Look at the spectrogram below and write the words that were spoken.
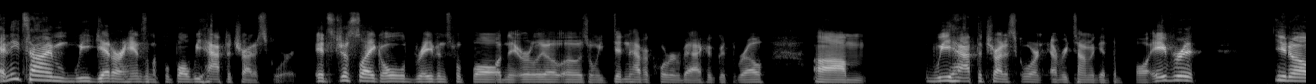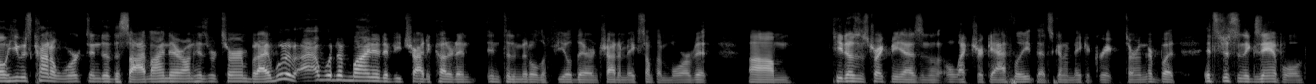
anytime we get our hands on the football, we have to try to score it. It's just like old Ravens football in the early OOs when we didn't have a quarterback who could throw. Um, we have to try to score and every time we get the ball. Averett, you know, he was kind of worked into the sideline there on his return, but I would have I wouldn't have minded if he tried to cut it in into the middle of the field there and try to make something more of it. Um, he doesn't strike me as an electric athlete that's going to make a great return there, but it's just an example of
